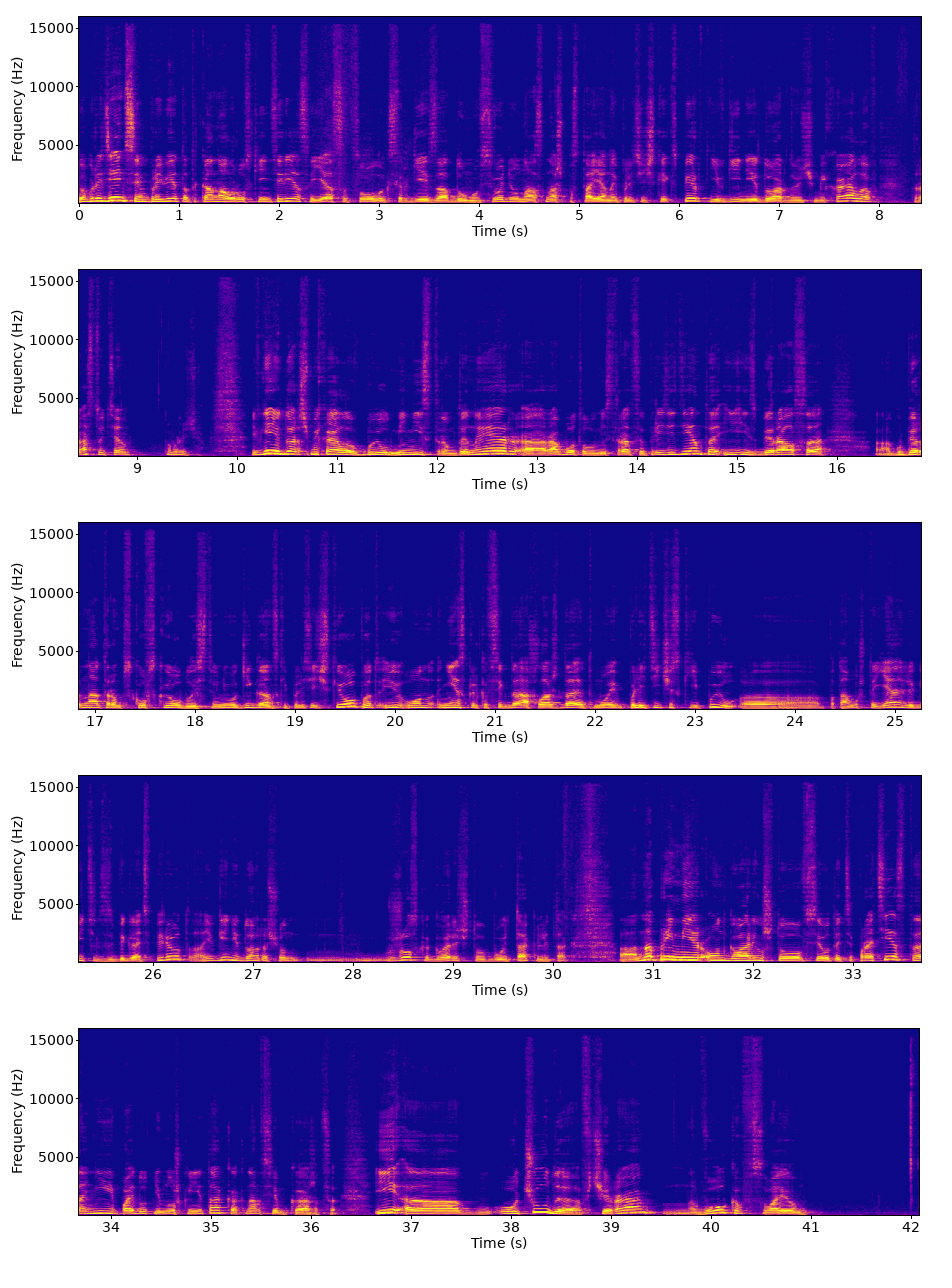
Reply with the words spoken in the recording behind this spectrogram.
Добрый день, всем привет, это канал «Русские интересы», я социолог Сергей Задумов. Сегодня у нас наш постоянный политический эксперт Евгений Эдуардович Михайлов. Здравствуйте. Добрый вечер. Евгений Эдуардович Михайлов был министром ДНР, а, работал в администрации президента и избирался а, губернатором Псковской области. У него гигантский политический опыт, и он несколько всегда охлаждает мой политический пыл, а, потому что я любитель забегать вперед, а Евгений Эдуардович, он жестко говорит, что будет так или так. А, например, он говорил, что все вот эти протесты, они пойдут немножко не так, как нам всем кажется. И, о чудо, вчера Волков в своем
